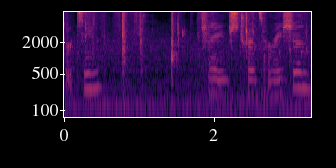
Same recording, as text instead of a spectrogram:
13 change transformation.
